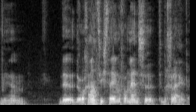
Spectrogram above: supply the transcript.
ehm, de, de orgaansystemen van mensen te begrijpen.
